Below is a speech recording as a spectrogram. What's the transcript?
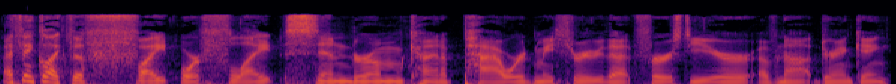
I think like the fight or flight syndrome kind of powered me through that first year of not drinking.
